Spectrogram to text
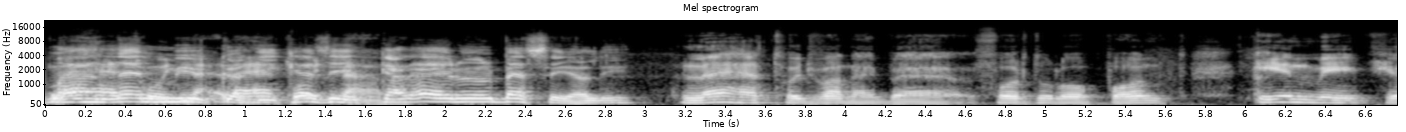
már lehet, nem működik, lehet, ezért kell erről beszélni. Lehet, hogy van ebbe fordulópont. Én még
